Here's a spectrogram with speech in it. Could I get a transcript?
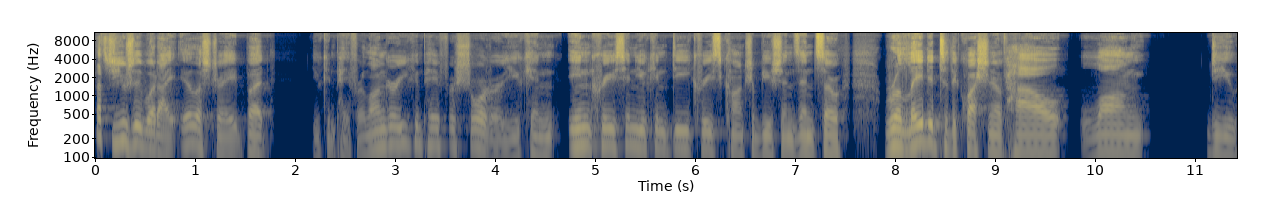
that's usually what I illustrate, but you can pay for longer, you can pay for shorter, you can increase and you can decrease contributions. And so, related to the question of how long do you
